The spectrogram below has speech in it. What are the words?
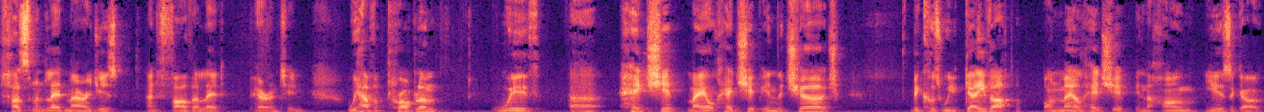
husband led marriages and father led parenting. We have a problem with uh, headship, male headship in the church, because we gave up on male headship in the home years ago.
